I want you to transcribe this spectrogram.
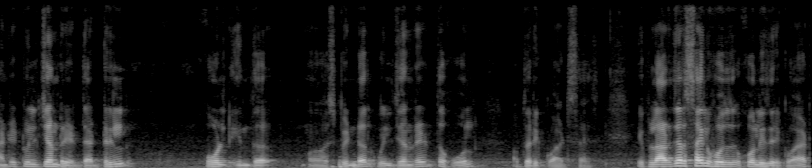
and it will generate that drill hole in the uh, spindle will generate the hole of the required size. If larger size hole, hole is required,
